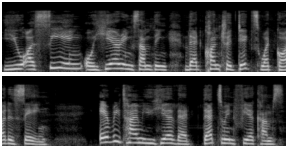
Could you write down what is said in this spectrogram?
you are seeing or hearing something that contradicts what God is saying, every time you hear that, that's when fear comes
